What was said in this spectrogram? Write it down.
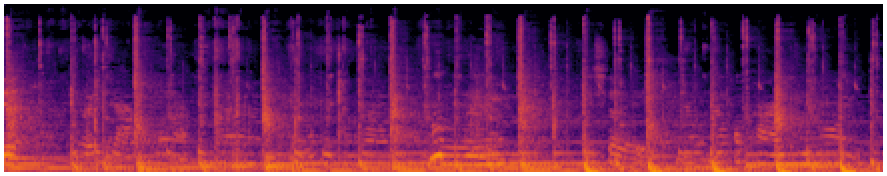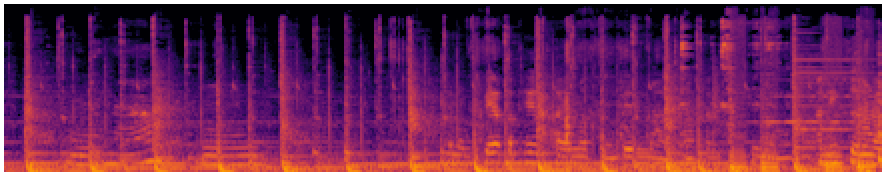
ปี้ยเคยจากมาไปทำงานอืมเฉยแล้วก็พายมือน้อยน้ำอืมขนมเปี๊ยะประเทศไทยมาถึงเดนมาร์กนะคะพี่น้องอันนี้คืออะไร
